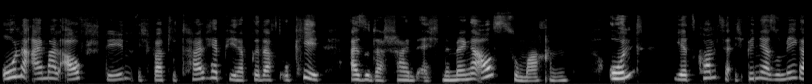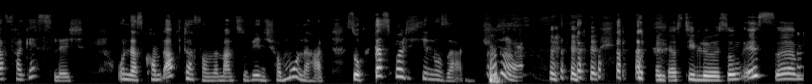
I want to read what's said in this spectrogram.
ohne einmal aufstehen. Ich war total happy, habe gedacht, okay, also das scheint echt eine Menge auszumachen. Und jetzt kommt es ja, ich bin ja so mega vergesslich. Und das kommt auch davon, wenn man zu wenig Hormone hat. So, das wollte ich dir nur sagen. Ah. wenn das die Lösung ist. Ähm,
